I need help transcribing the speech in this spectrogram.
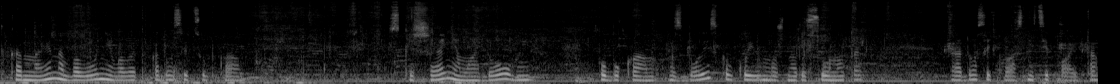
тканина, балонів, але така досить цупка. З кишенями довгий. по бокам з блискавкою можна розсунути. Досить класні ці пальта.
